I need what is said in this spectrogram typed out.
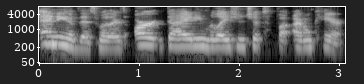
any of this, whether it's art, dieting, relationships, fu- I don't care.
